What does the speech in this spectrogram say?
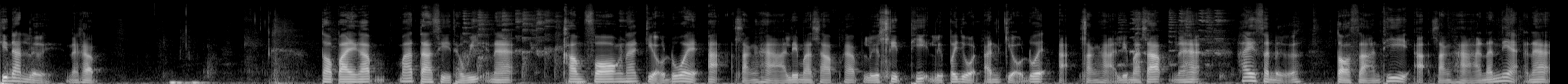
ที่นั่นเลยนะครับ ต่อไปครับมาตราสีทวินะคำฟ้องนะเกี่ยวด้วยอสังหาริมทรัพย์ครับหรือสิทธิหรือประโยชน์อันเกี่ยวด้วยอสังหาริมทรัพย์นะฮะให้เสนอ ต่อศาลที่อสังหานั้นเนี่ยนะฮะ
